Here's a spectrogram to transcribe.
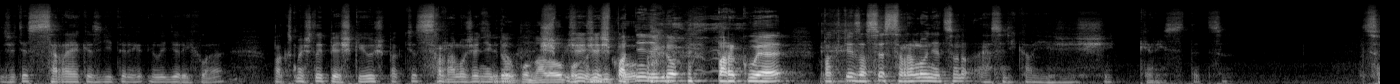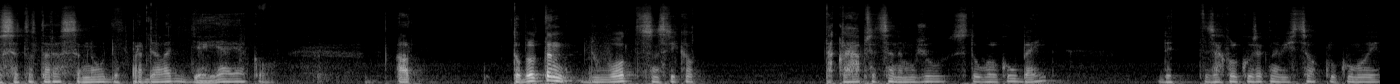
že tě sere, jak jezdí ty lidi rychle. Pak jsme šli pěšky už, pak tě sralo, že někdo, pomalu, že, že špatně někdo parkuje. Pak tě zase sralo něco. No, a já jsem říkal, Ježíši Kriste, co? se to teda se mnou do prdele děje, jako. A to byl ten důvod, jsem si říkal, takhle já přece nemůžu s tou holkou bejt. Kdy za chvilku řekne, víš co, kluku můj,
